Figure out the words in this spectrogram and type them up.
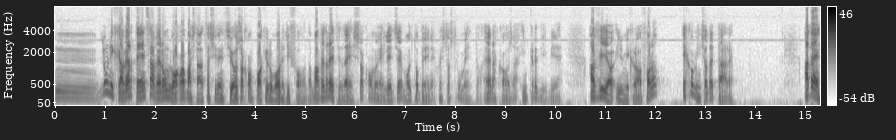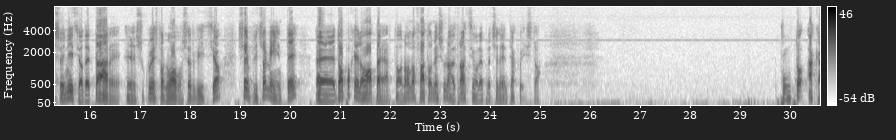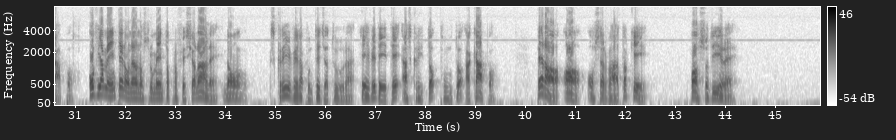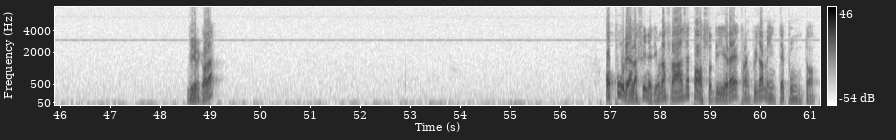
Mm, l'unica avvertenza è avere un luogo abbastanza silenzioso con pochi rumori di fondo, ma vedrete adesso come legge molto bene questo strumento, è una cosa incredibile. Avvio il microfono e comincio a dettare. Adesso inizio a dettare eh, su questo nuovo servizio semplicemente eh, dopo che l'ho aperto non ho fatto nessun'altra azione precedente a questo. Punto a capo. Ovviamente non è uno strumento professionale non scrive la punteggiatura e vedete ha scritto punto a capo. Però ho osservato che posso dire virgola Oppure alla fine di una frase posso dire tranquillamente punto.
